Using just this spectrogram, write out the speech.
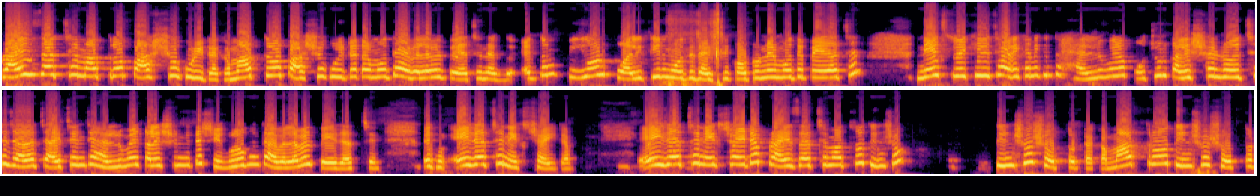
প্রাইস যাচ্ছে মাত্র পাঁচশো কুড়ি টাকা, মাত্র পাঁচশো কুড়ি টাকার মধ্যে অ্যাভেলেবেল পেয়েছেন একদম একদম পিওর কোয়ালিটির মধ্যে থাকছে কটনের মধ্যে পেয়ে যাচ্ছেন। নেক্সট দেখিয়ে দিচ্ছি, আর এখানে কিন্তু হ্যান্ডলুমেরও প্রচুর কালেকশন রয়েছে, যারা চাইছেন যে হ্যান্ডলুমের কালেকশন নিতে সেগুলো কিন্তু অ্যাভেলেবেল পেয়ে যাচ্ছেন। দেখুন, এই যাচ্ছে নেক্সট শাড়িটা। এই যাচ্ছে নেক্সট শাড়িটা প্রাইস যাচ্ছে মাত্র তিনশো তিনশো সত্তর টাকা। মাত্র তিনশো সত্তর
